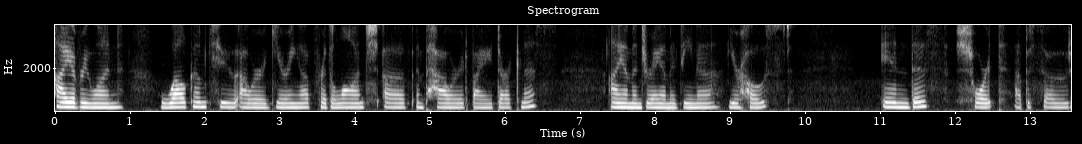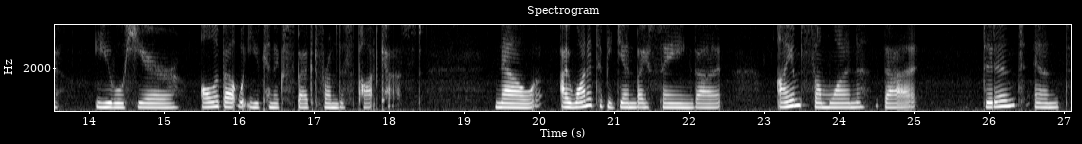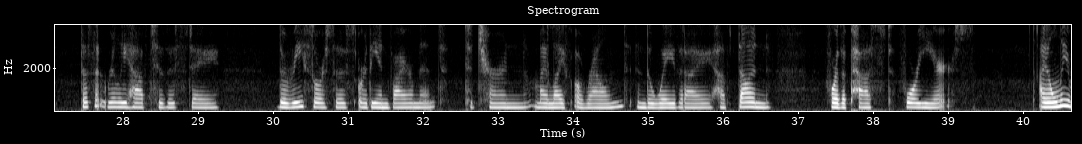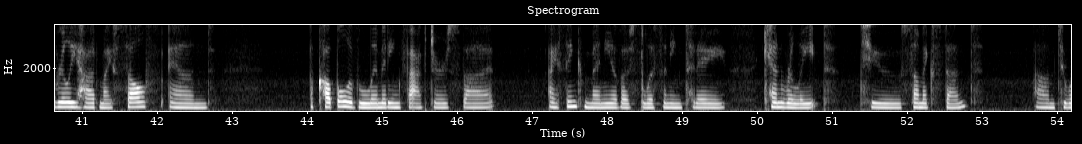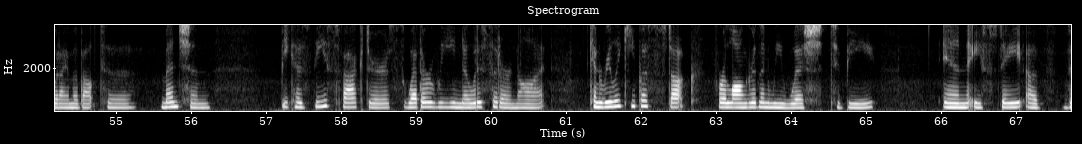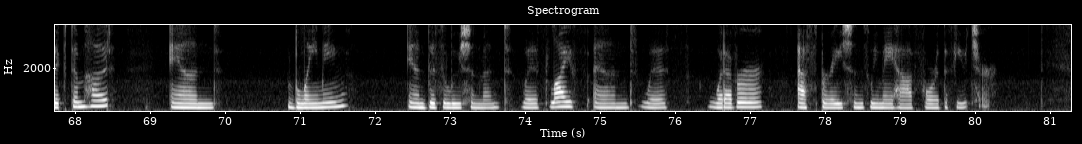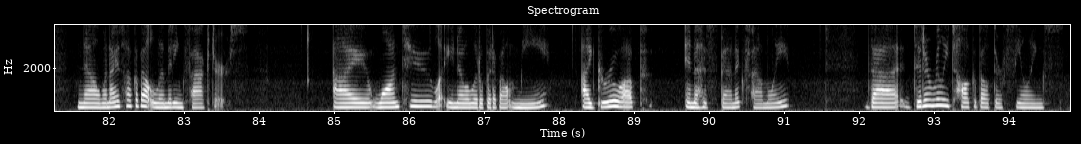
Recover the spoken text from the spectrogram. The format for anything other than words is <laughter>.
Hi, everyone. Welcome to our gearing up for the launch of Empowered by Darkness. I am Andrea Medina, your host. In this short episode, you will hear all about what you can expect from this podcast. Now, I wanted to begin by saying that I am someone that didn't and doesn't really have to this day the resources or the environment to turn my life around in the way that I have done for the past four years. I only really had myself and a couple of limiting factors that I think many of us listening today can relate to some extent um, to what I'm about to mention because these factors, whether we notice it or not, can really keep us stuck for longer than we wish to be in a state of victimhood and blaming and disillusionment with life and with whatever aspirations we may have for the future. Now, when I talk about limiting factors, I want to let you know a little bit about me. I grew up in a Hispanic family that didn't really talk about their feelings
